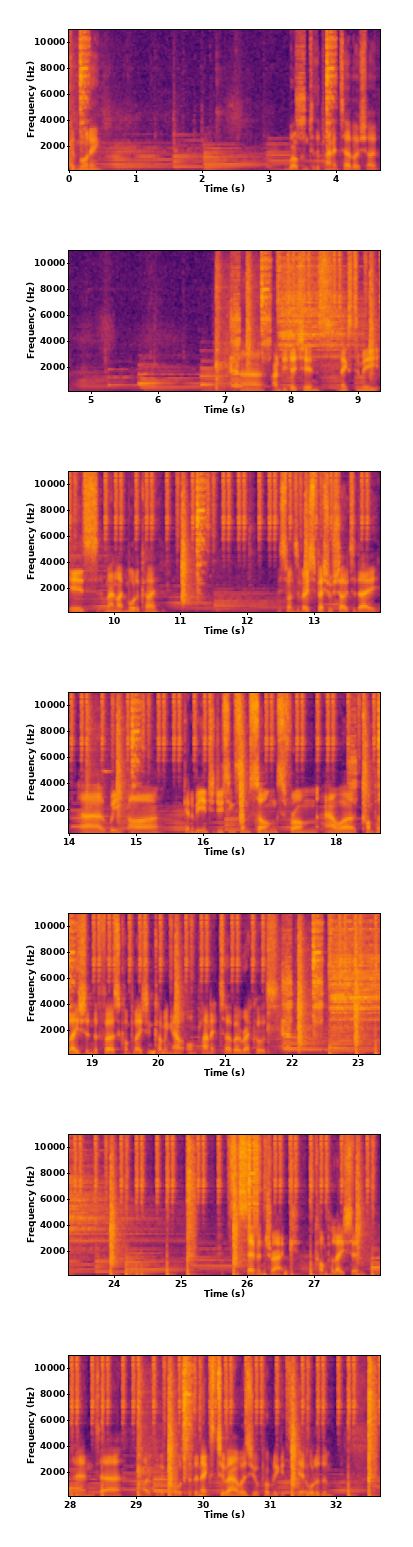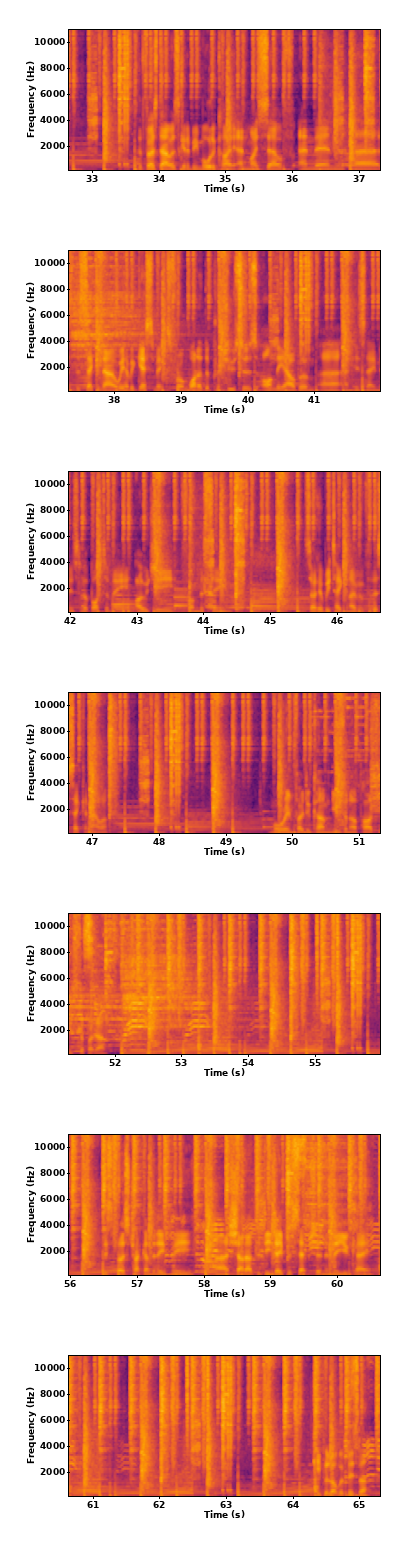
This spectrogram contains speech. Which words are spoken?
Good morning. Welcome to the Planet Turbo Show. Uh, I'm DJ Chins. Next to me is man like Mordecai. This one's a very special show today. Uh, we are going to be introducing some songs from our compilation, the first compilation coming out on Planet Turbo Records. Seven track compilation, and uh, over the course of the next two hours, you'll probably get to hear all of them. The first hour is going to be Mordecai and myself, and then uh, the second hour we have a guest mix from one of the producers on the album, uh, and his name is Lobotome, OG from the scene. So he'll be taking over for the second hour. More info to come, news on our party, stuff like that. First track underneath me, uh, shout out to DJ Perception in the UK. Keep it locked with VISLA.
